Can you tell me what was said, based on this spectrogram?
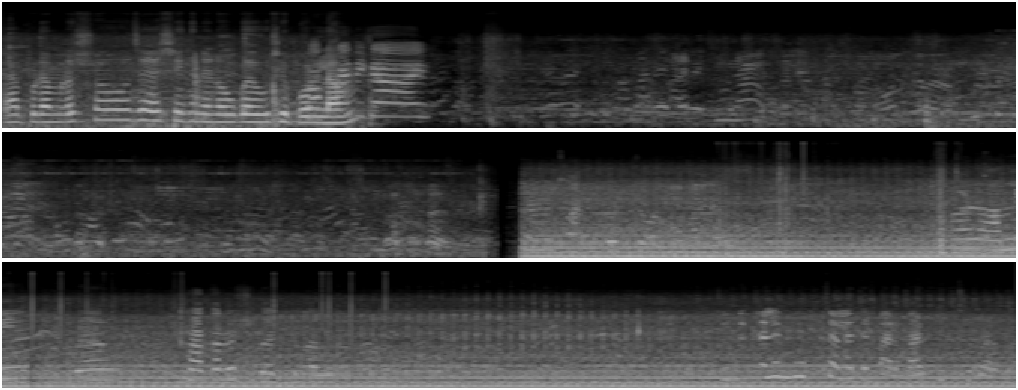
তারপর আমরা সোজা সেখানে নৌকায় উঠে পড়লাম সাঁতারও শিখাতে পারব তুমি খালি মুখ চালাতে পারবা আর কিছু পারবা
